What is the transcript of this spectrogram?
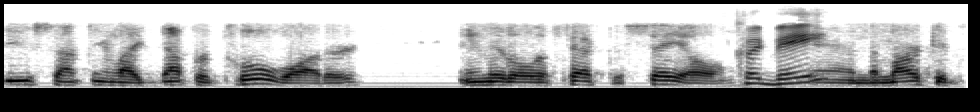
do something like dump her pool water, and it'll affect the sale. Could be. And the market's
